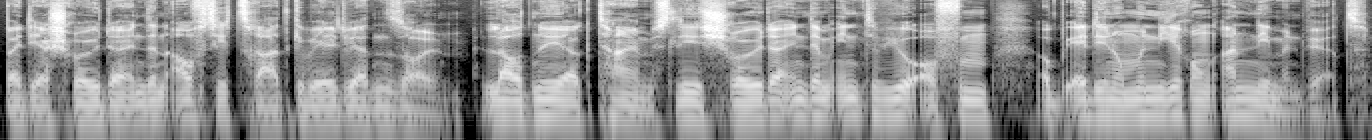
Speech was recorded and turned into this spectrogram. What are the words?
bei der Schröder in den Aufsichtsrat gewählt werden soll. Laut New York Times ließ Schröder in dem Interview offen, ob er die Nominierung annehmen wird.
